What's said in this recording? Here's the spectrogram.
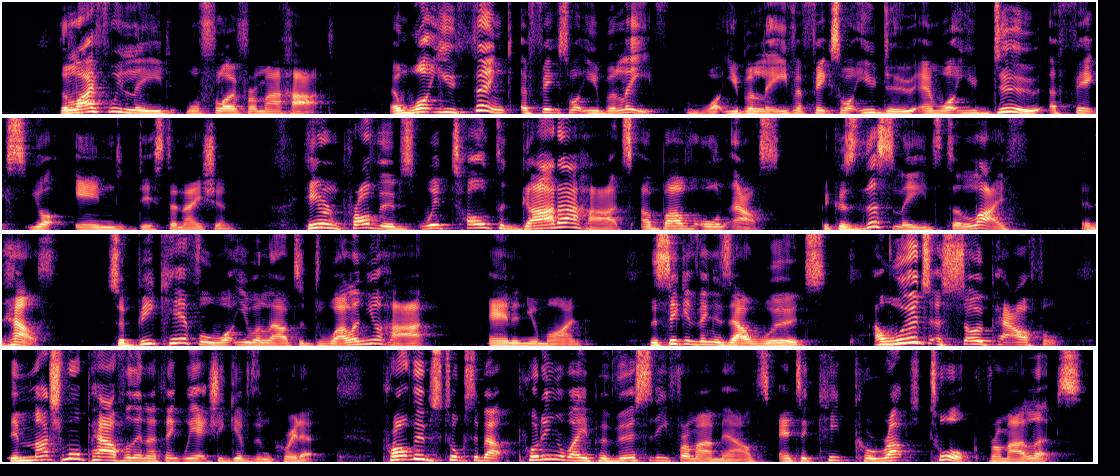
The life we lead will flow from our heart. And what you think affects what you believe. What you believe affects what you do, and what you do affects your end destination. Here in Proverbs, we're told to guard our hearts above all else because this leads to life and health. So be careful what you allow to dwell in your heart and in your mind. The second thing is our words. Our words are so powerful. They're much more powerful than I think we actually give them credit. Proverbs talks about putting away perversity from our mouths and to keep corrupt talk from our lips.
